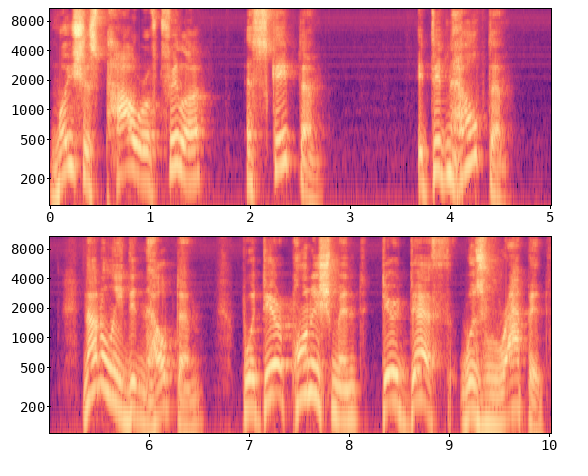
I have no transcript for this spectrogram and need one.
Moshe's power of tefillah, escaped them. It didn't help them. Not only didn't help them, but their punishment, their death was rapid.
